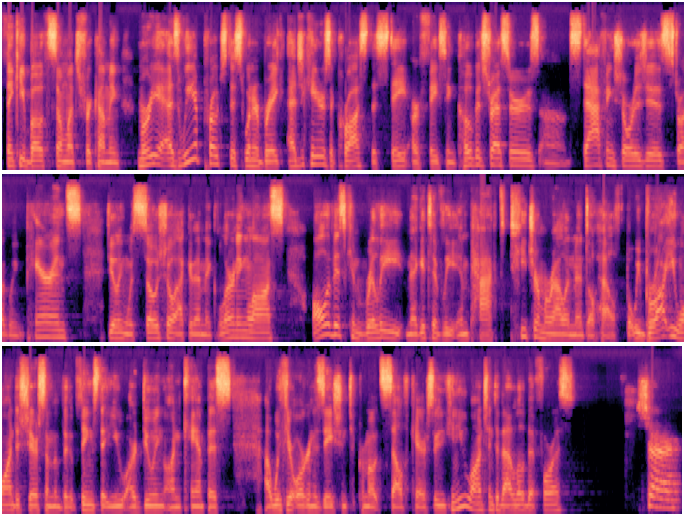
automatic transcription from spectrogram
Thank you both so much for coming. Maria, as we approach this winter break, educators across the state are facing COVID stressors, um, staffing shortages, struggling parents, dealing with social academic learning loss. All of this can really negatively impact teacher morale and mental health. But we brought you on to share some of the things that you are doing on campus uh, with your organization to promote self care. So, can you launch into that a little bit for us? Sure.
